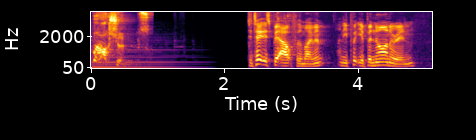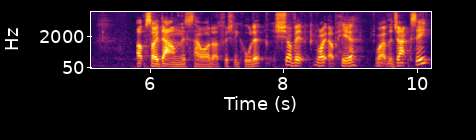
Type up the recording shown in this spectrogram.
Martians! So take this bit out for the moment, and you put your banana in upside down. This is how I'd officially call it. Shove it right up here, right up the jack. See?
